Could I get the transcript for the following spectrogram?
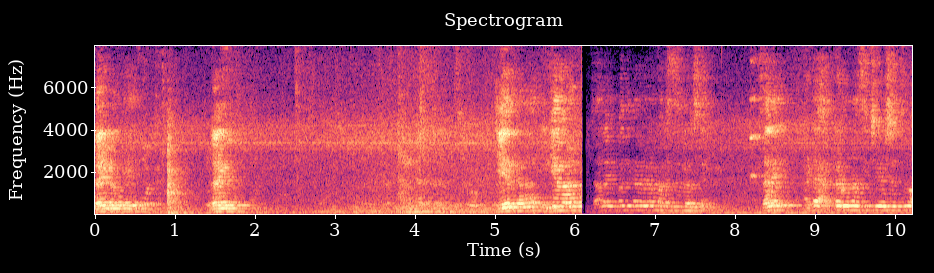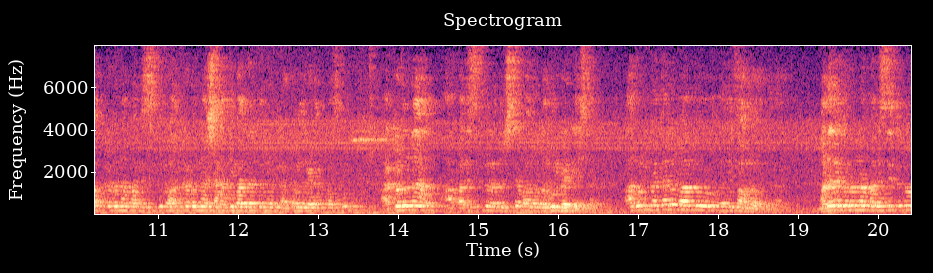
రైట్ ఓకే రైట్ క్లియర్ కదా? ఇంకేమైనా చాలా ఇబ్బందికరమైన పరిస్థితులు వచ్చాయి. సరే అంటే అక్కడున్న సిచ్యువేషన్స్ అక్కడున్న పరిస్థితులు అక్కడున్న శాంతి భద్రతను కంట్రోల్ చేయడం కోసం అక్కడున్న ఆ పరిస్థితుల దృష్ట్యా వాళ్ళు రూల్ పెట్టేశారు ఆ రూల్ ప్రకారం వాళ్ళు అది ఫాలో అవుతున్నారు. మన దగ్గర ఉన్న పరిస్థితులు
